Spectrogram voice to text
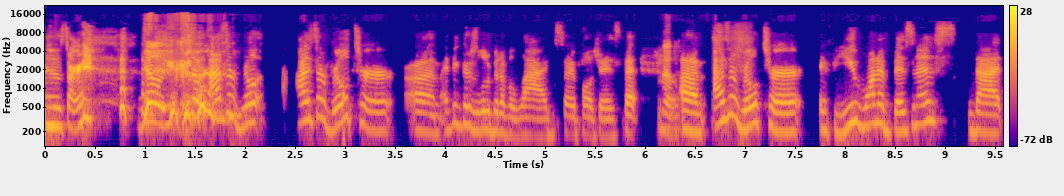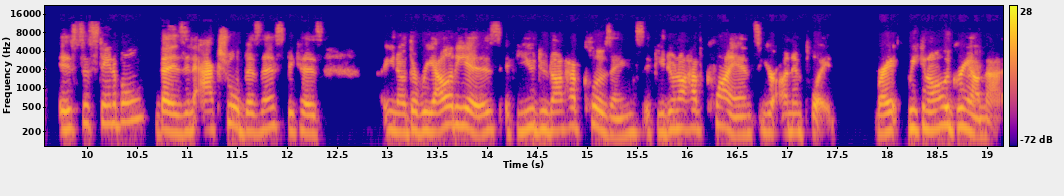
Oh, sorry. No you so as a real as a realtor, um, I think there's a little bit of a lag, so I apologize. But no. um, as a realtor, if you want a business that is sustainable, that is an actual business, because you know the reality is, if you do not have closings, if you do not have clients, you're unemployed, right? We can all agree on that.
